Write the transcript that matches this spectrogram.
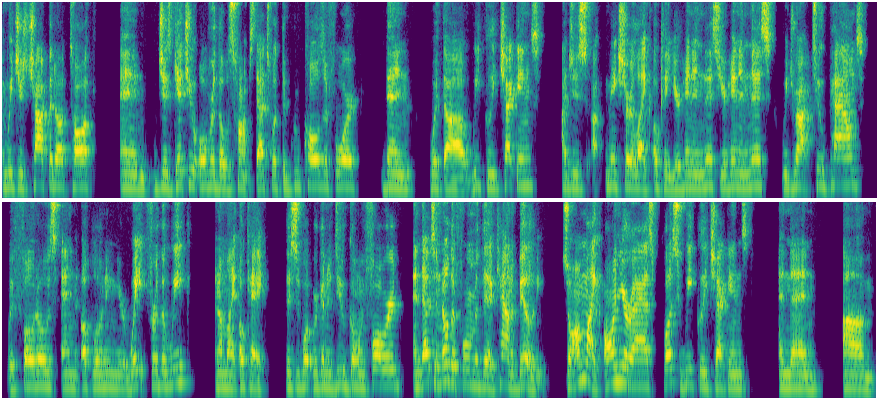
and we just chop it up, talk, and just get you over those humps. That's what the group calls are for. Then with uh, weekly check-ins, I just uh, make sure like, okay, you're hitting this, you're hitting this. We drop two pounds with photos and uploading your weight for the week. And I'm like, okay, this is what we're going to do going forward. And that's another form of the accountability. So I'm like on your ass plus weekly check ins. And then um,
